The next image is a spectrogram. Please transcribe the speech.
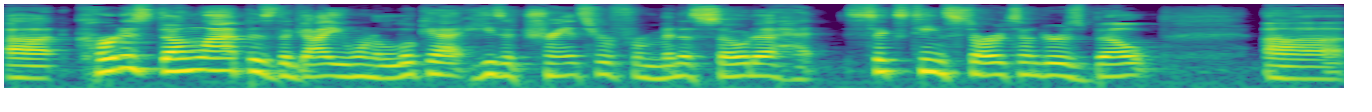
Uh, Curtis Dunlap is the guy you want to look at. He's a transfer from Minnesota, had 16 starts under his belt, uh,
